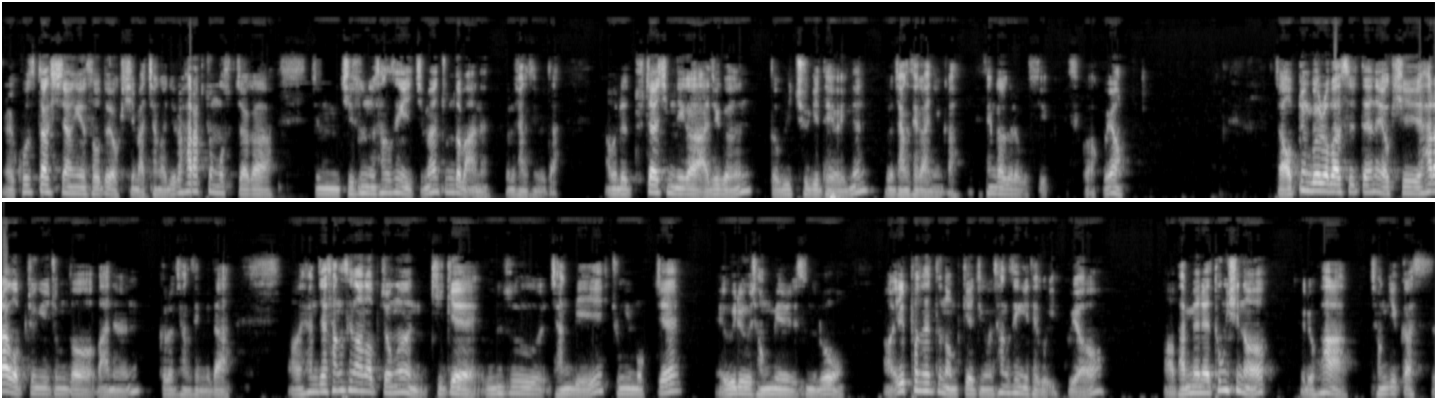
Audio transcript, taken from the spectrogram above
네, 코스닥 시장에서도 역시 마찬가지로 하락 종목 숫자가 지금 지수는 상승해 있지만 좀 더 많은 그런 장세입니다. 아무래도 투자 심리가 아직은 또 위축이 되어 있는 그런 장세가 아닌가 생각을 해볼 수 있을 것 같고요. 자, 업종별로 봤을 때는 역시 하락 업종이 좀 더 많은 그런 장세입니다. 어, 현재 상승한 업종은 기계, 운수, 장비, 중위목재, 의류, 정밀 순으로 1% 어, 넘게 지금 상승이 되고 있고요. 어, 반면에 통신업, 그리고 화학, 전기가스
